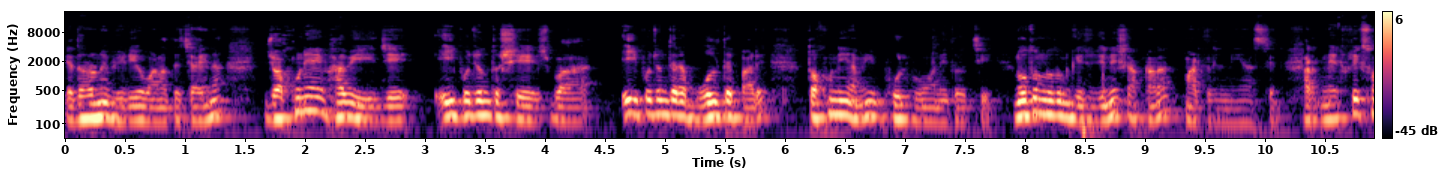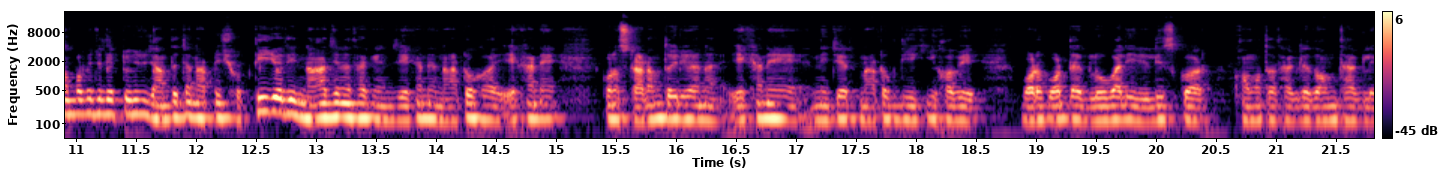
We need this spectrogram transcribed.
এ ধরনের ভিডিও বানাতে চাই না। যখনই আমি ভাবি যে এই পর্যন্ত শেষ বা এই পর্যন্ত এরা বলতে পারে, তখনই আমি ভুল প্রমাণিত হচ্ছি। নতুন নতুন কিছু জিনিস আপনারা মার্কেটে নিয়ে আসছেন। আর নেটফ্লিক্স সম্পর্কে যদি একটু কিছু জানতে চান, আপনি সত্যিই যদি না জেনে থাকেন যে এখানে নাটক হয়, এখানে কোনো স্টার্টাম তৈরি হয় না, এখানে নিজের নাটক দিয়ে কি হবে, বড় পর্দায় গ্লোবালি রিলিজ কর ক্ষমতা থাকলে, দম থাকলে,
